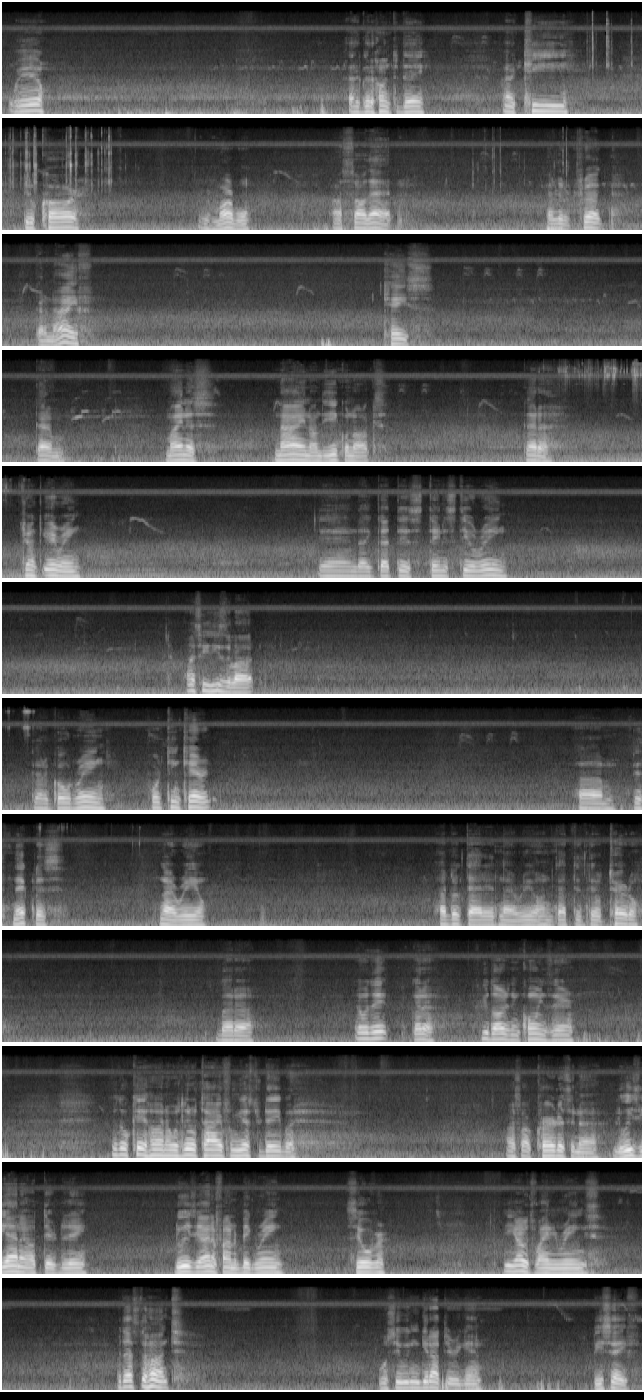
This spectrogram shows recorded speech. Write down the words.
Well. Had a good hunt today. Got a key, little car, marble. I saw that. Got a little truck. Got a knife. Case. Got a minus nine on the Equinox. Got a junk earring and I got this stainless steel ring. I see these a lot. Got a gold ring 14 karat. Um, this necklace not real. I looked at it, it's not real. And got this little turtle but uh that was it. Got a few dollars in coins there. It was okay hon. I was a little tired from yesterday but I saw Curtis in uh, Louisiana out there today. Louisiana found a big ring silver. He always finding rings. But that's the hunt. We'll see if we can get out there again. Be safe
